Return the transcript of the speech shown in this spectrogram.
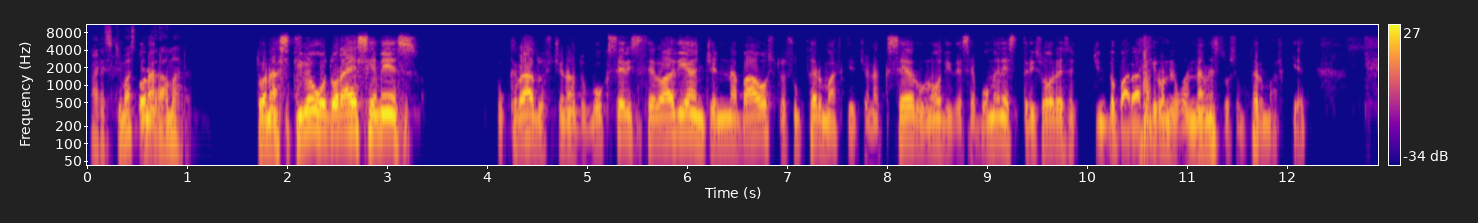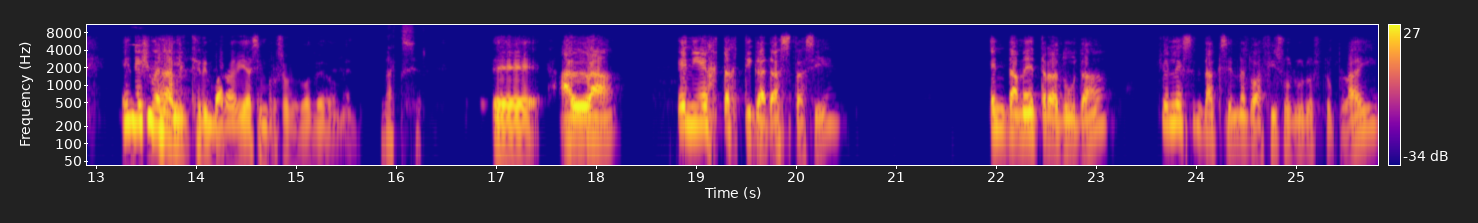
Αρέσκει μας το Τώρα- γράμμα. ρε. το να στείλω εγώ τώρα SMS του κράτους και να του πω, ξέρεις, θέλω άδεια και να πάω στο σούπερ μάρκετ και να ξέρουν ότι τις επόμενες τρεις ώρες εκείνο το παράθυρο εγώ να είμαι στο σούπερ μάρκετ, δεν έχει μεγαλύτερη παραβίαση προσωπικών δεδομένων. Εντάξει. ρε. Ε, αλλά είναι η έκτακτη κατάσταση, εν τα μέτρα τούτα, και λες εντάξει να το αφήσω τούτος στο πλάι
